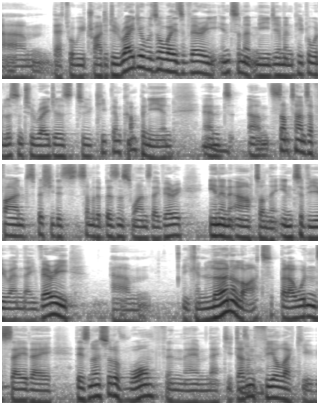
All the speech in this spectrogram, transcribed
um, that's what we try to do. Radio was always a very intimate medium, and people would listen to radios to keep them company. And and um, sometimes I find, especially this, some of the business ones, they're very in and out on the interview, and they very um, you can learn a lot, but I wouldn't say they. There's no sort of warmth in them that it doesn't feel like you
